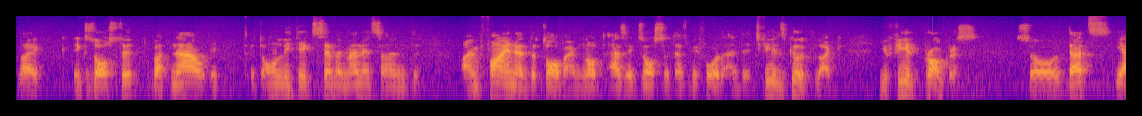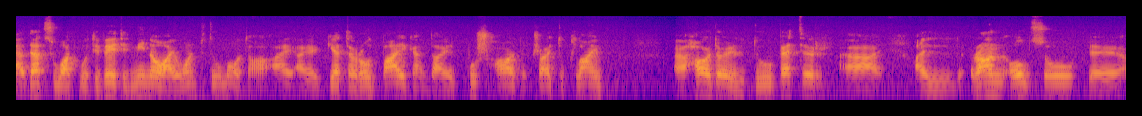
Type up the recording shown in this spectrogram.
like exhausted. But now it, it only takes 7 minutes and I'm fine at the top. I'm not as exhausted as before and it feels good like you feel progress. So that's yeah that's what motivated me. No I want to do more. I, I get a road bike and I push hard and try to climb uh, harder. I'll do better. Uh, I'll run also. Uh,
